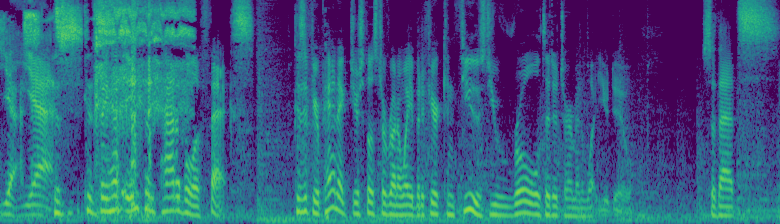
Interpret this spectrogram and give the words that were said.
Yes. Yes. Because they have incompatible effects. Because if you're panicked, you're supposed to run away, but if you're confused, you roll to determine what you do. So that's.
